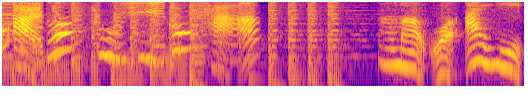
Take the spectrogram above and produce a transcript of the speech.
耳朵故事工厂，妈妈，我爱你。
